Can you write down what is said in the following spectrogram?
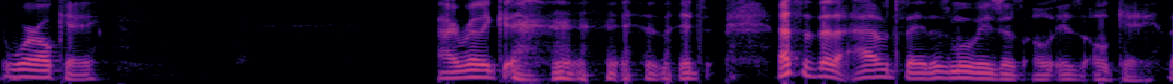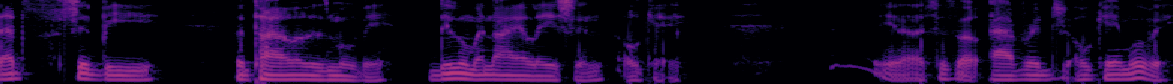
were okay. I really it's that's the thing I would say this movie is just oh is okay. That should be the title of this movie. Doom Annihilation. Okay. You know, it's just an average okay movie.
